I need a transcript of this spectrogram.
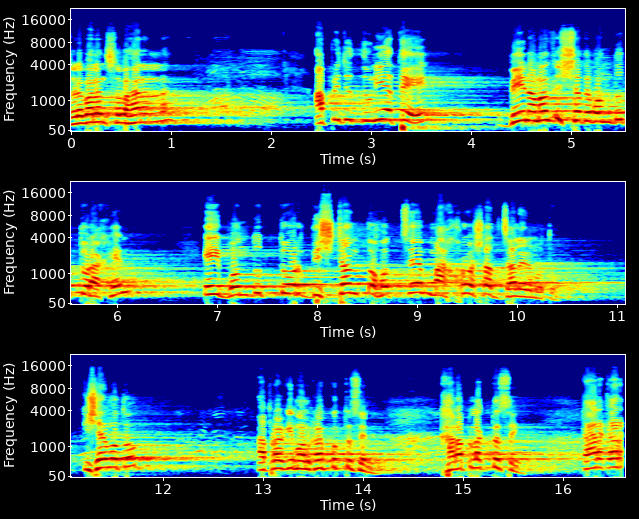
জোরে বলেন সোবাহান আল্লাহ আপনি যদি দুনিয়াতে বেনামাজির সাথে বন্ধুত্ব রাখেন, এই বন্ধুত্বর দৃষ্টান্ত হচ্ছে মাখরসাদ জালের মতো। কিসের মতো? আপনারা কি মন খারাপ করতেছেন? খারাপ লাগতেছে? কার কার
